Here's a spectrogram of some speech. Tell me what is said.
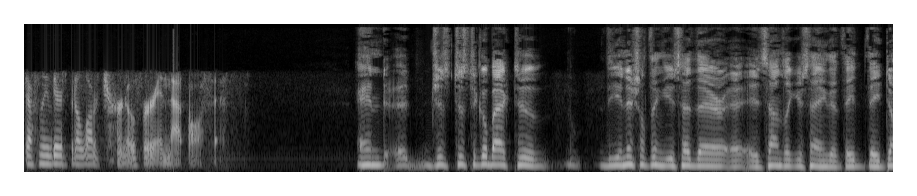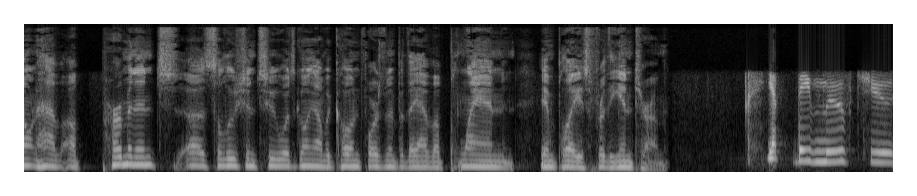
definitely there's been a lot of turnover in that office. And uh, just just to go back to the initial thing you said there, it sounds like you're saying that they they don't have a permanent uh, solution to what's going on with code enforcement, but they have a plan in place for the interim. Yep, they moved to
